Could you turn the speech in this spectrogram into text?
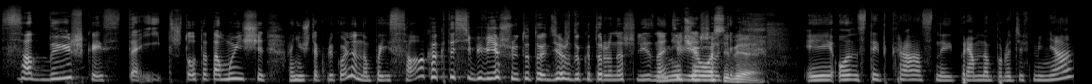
с одышкой стоит, что-то там ищет. Они еще так прикольно на пояса как-то себе вешают эту одежду, которую нашли, знаете, Ничего вешалки. себе! И он стоит красный прямо напротив меня,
